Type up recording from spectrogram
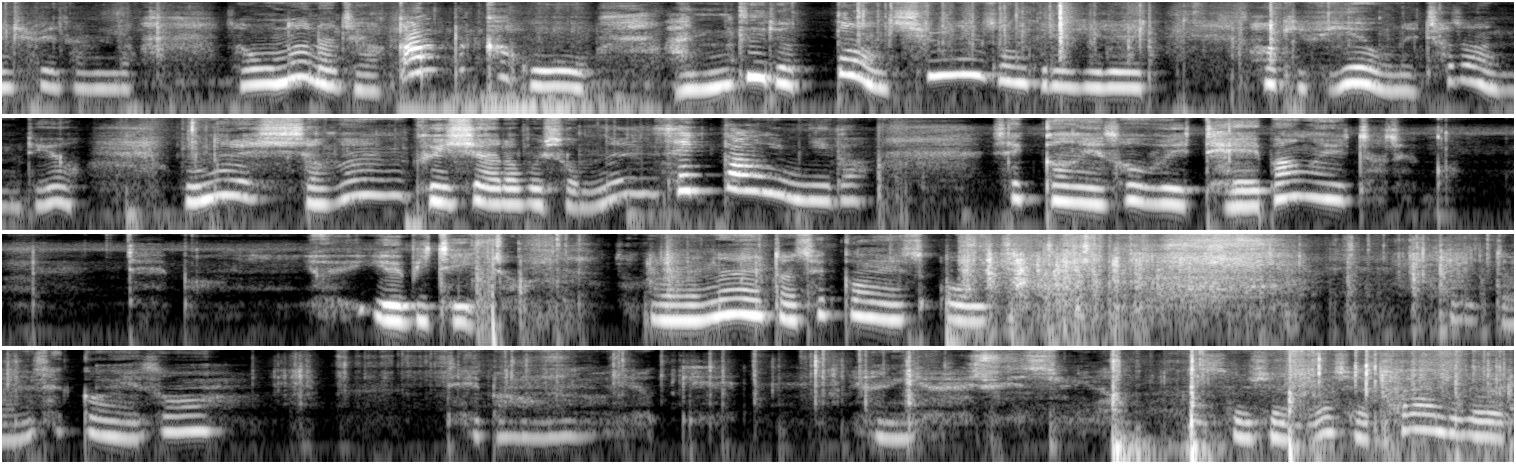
편집해답니다. 자, 오늘은 제가 깜빡하고 안 그렸던 심리선 그리기를 하기 위해 오늘 찾아왔는데요. 오늘의 시작은 글씨 알아볼 수 없는 색강입니다. 색강에서 우리 대방을 찾을 거. 대방. 여기, 여기 밑에 있죠. 자, 그러면은 일단 색강에서 어 일단 색강에서 대방으로 이렇게 주겠습니다. 잠시만요. 제가 촬영복을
